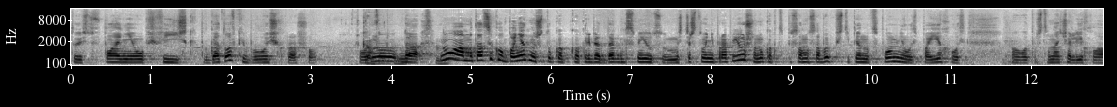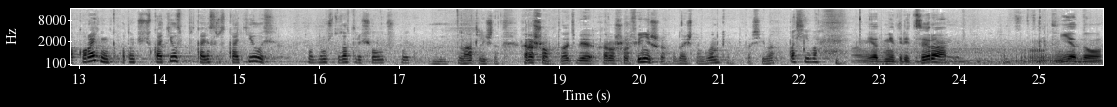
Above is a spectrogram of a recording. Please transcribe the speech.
то есть в плане общей физической подготовки было очень хорошо. Вот, ну, да. Ну, а мотоцикл, понятно, что, как, как ребят да, смеются, мастерство не пропьешь, оно как-то само собой постепенно вспомнилось, поехалось. Вот, просто вначале ехала аккуратненько, потом чуть-чуть катилась, под конец раскатилась. Вот, думаю, что завтра еще лучше будет. Ну, отлично. Хорошо, тогда тебе хорошего финиша, удачной гонки. Спасибо. Спасибо. Я Дмитрий Цира, еду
